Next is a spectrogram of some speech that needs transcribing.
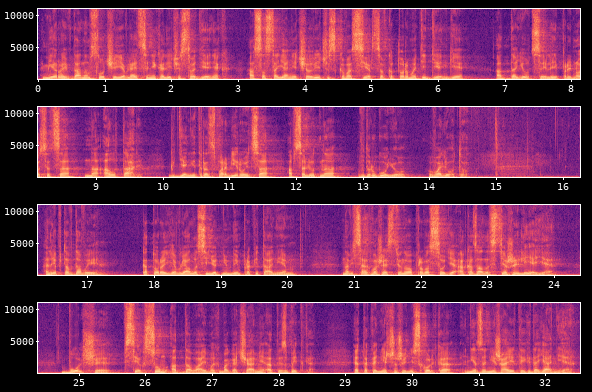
Мерой в данном случае является не количество денег, а состояние человеческого сердца, в котором эти деньги отдаются или приносятся на алтарь, где они трансформируются абсолютно в другую валюту. Лепта вдовы, которая являлась ее дневным пропитанием, на весах божественного правосудия оказалась тяжелее, больше всех сумм, отдаваемых богачами от избытка. Это, конечно же, нисколько не занижает их даяние.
